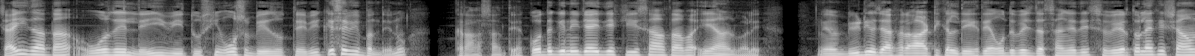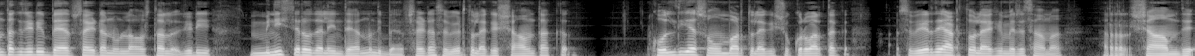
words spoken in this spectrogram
ਚਾਹੀਦਾ ਤਾਂ ਉਹਦੇ ਲਈ ਵੀ ਤੁਸੀਂ ਉਸ ਬੇਸ ਉੱਤੇ ਵੀ ਕਿਸੇ ਵੀ ਬੰਦੇ ਨੂੰ ਕਰਾ ਸਕਦੇ ਆ। ਕੁੱਦ ਕਿੰਨੀ ਚਾਹੀਦੀ ਹੈ, ਕੀ ਹਿਸਾਬ ਵਾ ਇਹ ਆਉਣ ਵਾਲੇ। ਵੀਡੀਓ ਜਾਂ ਫਿਰ ਆਰਟੀਕਲ ਦੇਖਦੇ ਆ ਉਹਦੇ ਵਿੱਚ ਦੱਸਾਂਗੇ ਤੇ ਸਵੇਰ ਤੋਂ ਲੈ ਕੇ ਸ਼ਾਮ ਤੱਕ ਜਿਹੜੀ ਵੈਬਸਾਈਟ ਆ, ਨੂਲਾ ਹਸਪਤਾਲ ਜਿਹੜੀ ਮਿਨਿਸਟਰ ਉਹਦੇ ਲਈ ਇੰਤਜ਼ਾਰ ਉਹਨਾਂ ਦੀ ਵੈਬਸਾਈਟ ਆ, ਸਵੇਰ ਤੋਂ ਲੈ ਕੇ ਸ਼ਾਮ ਤੱਕ ਖੁੱਲਦੀ ਹੈ ਸੋਮਵਾਰ ਤੋਂ ਲੈ ਕੇ ਸ਼ੁੱਕਰਵਾਰ ਤੱਕ, ਸਵੇਰ ਦੇ 8 ਤੋਂ ਲੈ ਕੇ ਮੇਰੇ ਹਿਸਾਬ ਨਾਲ ਸ਼ਾਮ ਦੇ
